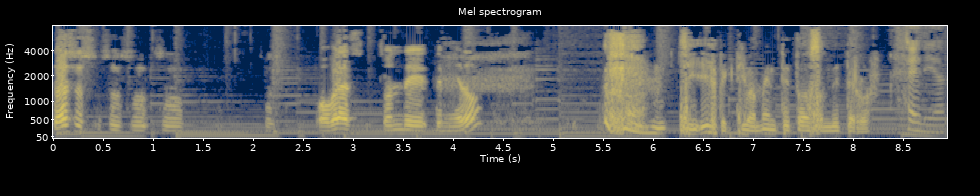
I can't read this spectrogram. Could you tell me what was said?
todas sus, sus, sus, obras son de, miedo. sí, efectivamente, todas son de terror. Genial.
